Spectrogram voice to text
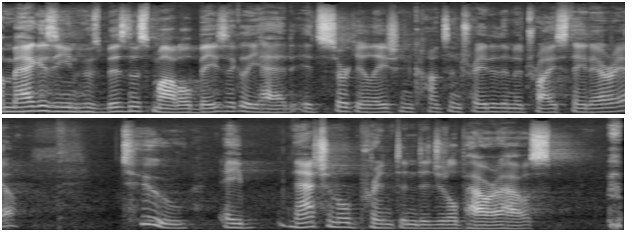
a magazine whose business model basically had its circulation concentrated in a tri state area to a national print and digital powerhouse.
